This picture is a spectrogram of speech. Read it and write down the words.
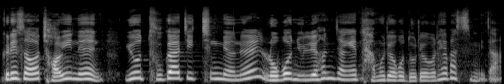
그래서 저희는 이 두 가지 측면을 로봇 윤리 현장에 담으려고 노력을 해봤습니다.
